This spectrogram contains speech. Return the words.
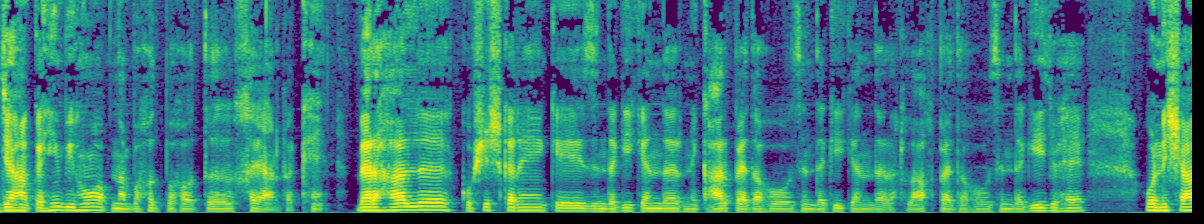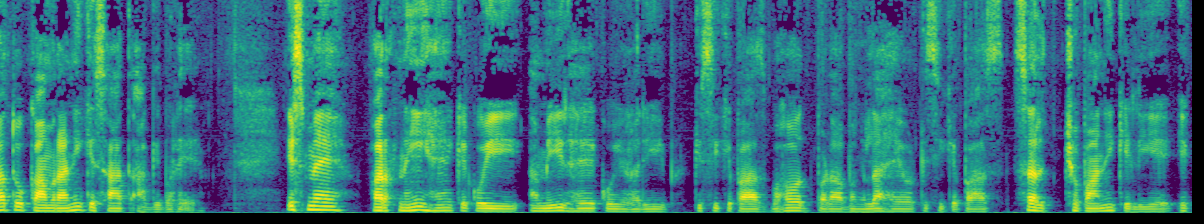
جہاں کہیں بھی ہوں، اپنا بہت بہت خیال رکھیں۔ بہرحال کوشش کریں کہ زندگی کے اندر نکھار پیدا ہو، زندگی کے اندر اخلاق پیدا ہو، زندگی جو ہے وہ نشات و کامرانی کے ساتھ آگے بڑھے۔ اس میں فرق نہیں ہے کہ کوئی امیر ہے، کوئی غریب۔ کسی کے پاس بہت بڑا بنگلہ ہے اور کسی کے پاس سر چھپانے کے لیے ایک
